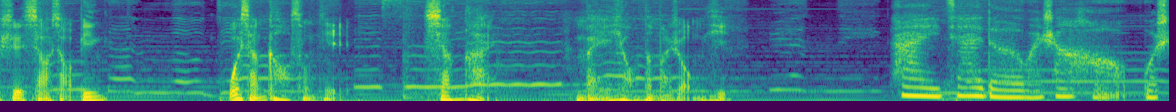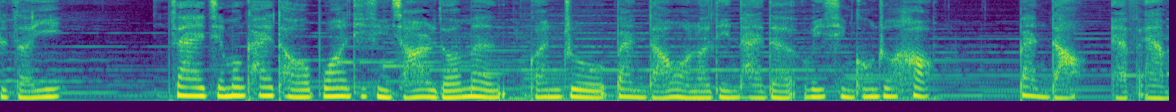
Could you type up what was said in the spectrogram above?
是小小兵，我想告诉你，相爱没有那么容易。嗨，亲爱的，晚上好，我是泽一。在节目开头，不忘提醒小耳朵们关注半岛网络电台的微信公众号“半岛 FM”。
